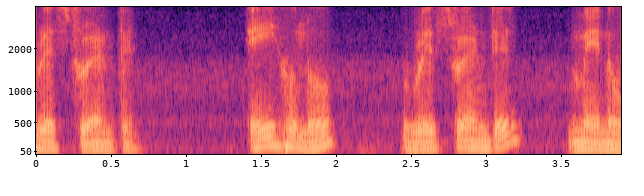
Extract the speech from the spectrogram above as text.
রেস্টুরেন্টে এই হলো রেস্টুরেন্টের মেনু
